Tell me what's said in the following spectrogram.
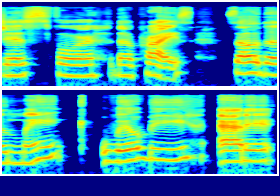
just for the price so the link will be added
